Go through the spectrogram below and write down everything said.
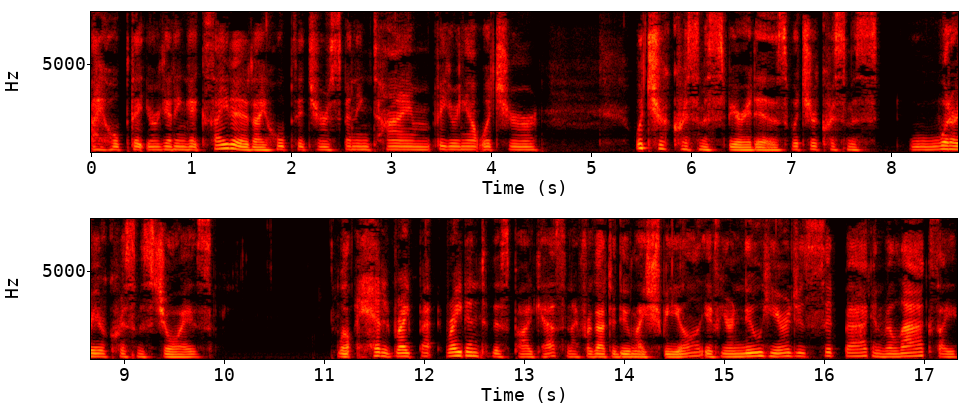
I hope that you're getting excited. I hope that you're spending time figuring out what your what your Christmas spirit is, what your Christmas, what are your Christmas joys. Well, I headed right back right into this podcast and I forgot to do my spiel. If you're new here, just sit back and relax. I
